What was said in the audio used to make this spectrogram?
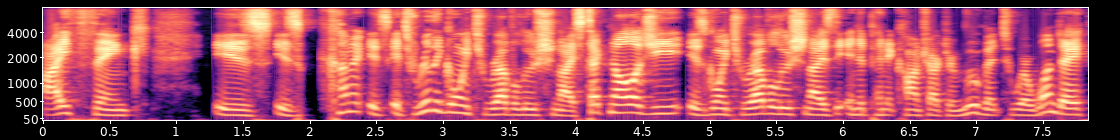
I think, is is kind of it's it's really going to revolutionize technology is going to revolutionize the independent contractor movement to where one day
